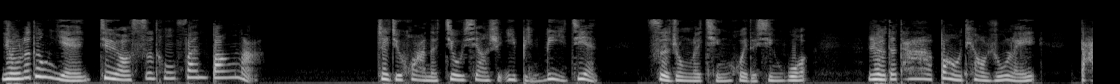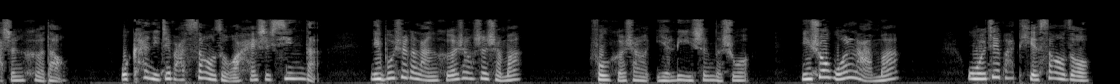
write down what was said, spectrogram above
有了洞眼，就要私通藩邦嘛。这句话呢，就像是一柄利剑，刺中了秦桧的心窝，惹得他暴跳如雷，大声喝道：“我看你这把扫帚啊，还是新的，你不是个懒和尚是什么？”疯和尚也厉声的说：“你说我懒吗？我这把铁扫帚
